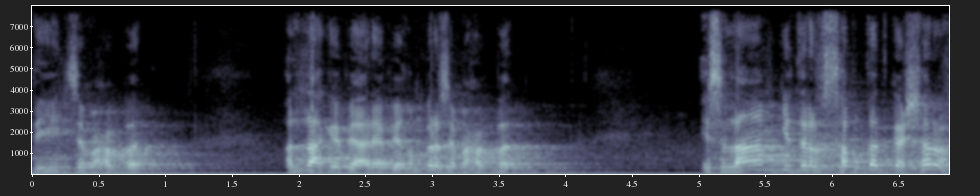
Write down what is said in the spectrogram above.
دین سے محبت، اللہ کے پیارے پیغمبر سے محبت، اسلام کی طرف سبقت کا شرف،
